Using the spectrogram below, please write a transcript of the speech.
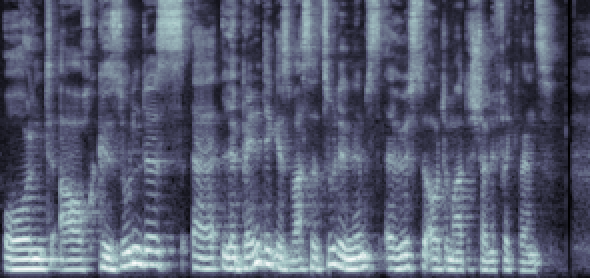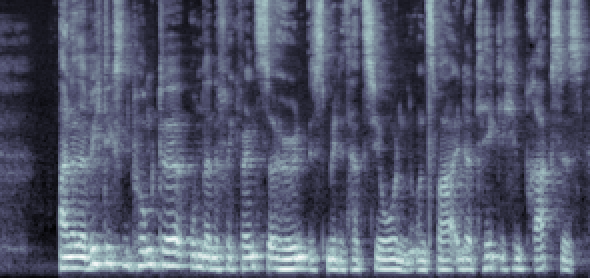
und auch gesundes, äh, lebendiges Wasser zu dir nimmst, erhöhst du automatisch deine Frequenz. Einer der wichtigsten Punkte, um deine Frequenz zu erhöhen, ist Meditation und zwar in der täglichen Praxis.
